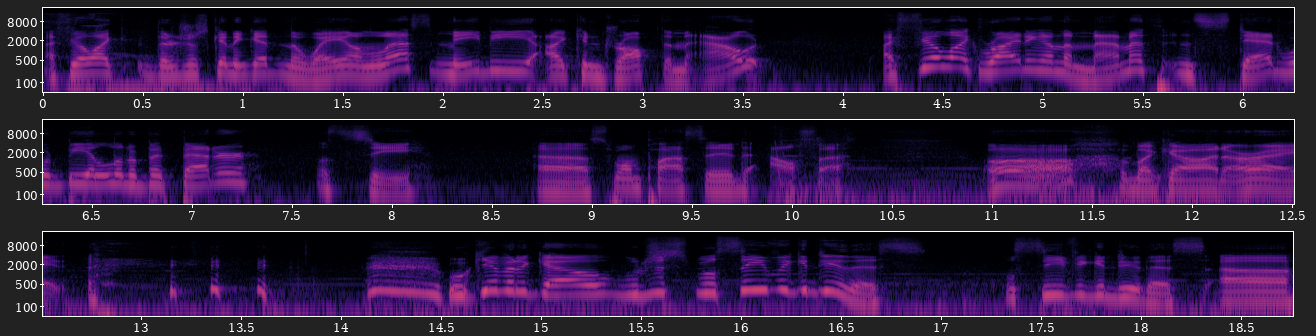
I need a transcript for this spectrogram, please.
I feel like they're just gonna get in the way unless maybe I can drop them out. I feel like riding on the Mammoth instead would be a little bit better. Let's see. Uh, Swamp Placid Alpha. Oh, my God! All right. we'll give it a go. We'll just we'll see if we can do this. We'll see if we can do this. Uh,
